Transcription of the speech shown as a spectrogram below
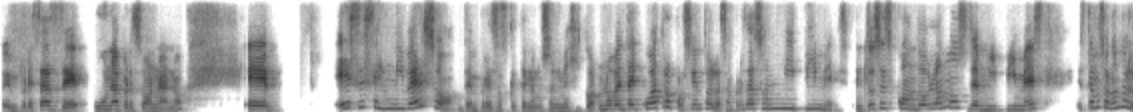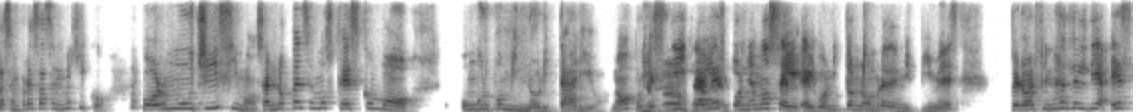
empresas de una persona, ¿no? Eh, ese es el universo de empresas que tenemos en México. 94% de las empresas son MIPIMES. Entonces, cuando hablamos de MIPIMES, estamos hablando de las empresas en México, por muchísimo. O sea, no pensemos que es como un grupo minoritario, ¿no? Porque sí, ya les ponemos el, el bonito nombre de MIPIMES, pero al final del día es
